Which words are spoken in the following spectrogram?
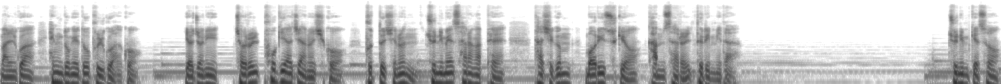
말과 행동에도 불구하고 여전히 저를 포기하지 않으시고 붙드시는 주님의 사랑 앞에 다시금 머리 숙여 감사를 드립니다. 주님께서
